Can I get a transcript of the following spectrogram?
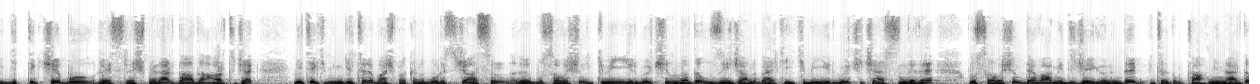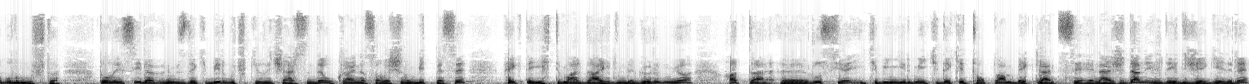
e, gittikçe bu resleşmeler daha da artacak. Nitekim İngiltere Başbakanı Boris Johnson e, bu savaşın 2023 yılına da uzayacağını belki 2023 içerisinde de bu savaşın devam edeceği yönünde bir takım tahminlerde bulunmuştu. Dolayısıyla önümüzdeki bir buçuk yıl içerisinde Ukrayna Savaşı'nın bitmesi pek de ihtimal dahilinde görülmüyor. Hatta e, Rusya 2022'deki toplam beklentisi enerjiden elde edeceği geliri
